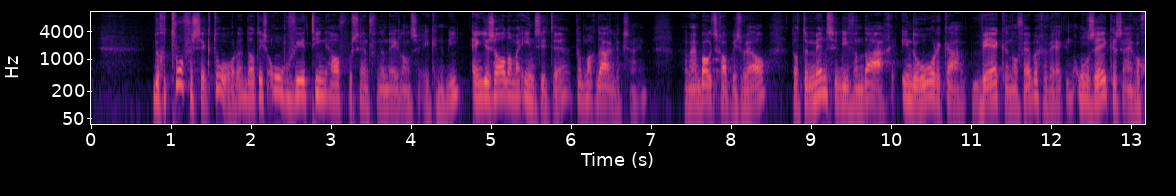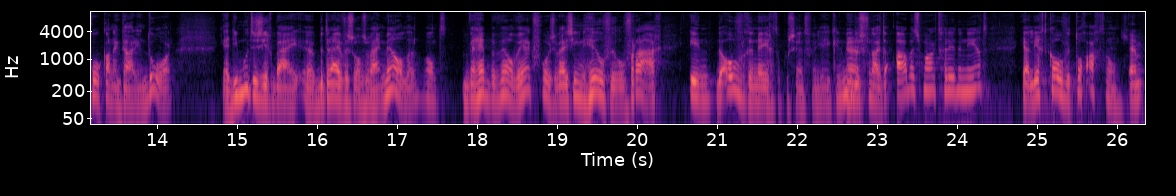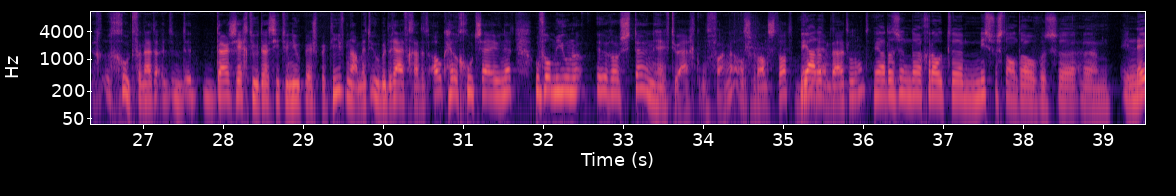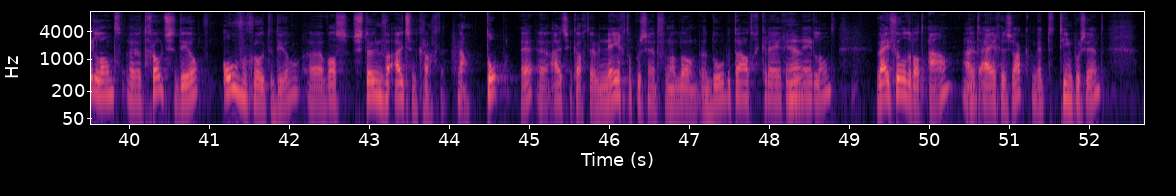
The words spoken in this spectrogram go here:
De getroffen sectoren, dat is ongeveer 10, 11 procent van de Nederlandse economie. En je zal er maar in zitten, hè? dat mag duidelijk zijn. En mijn boodschap is wel dat de mensen die vandaag in de horeca werken of hebben gewerkt... en onzeker zijn van, goh, kan ik daarin door? Ja, die moeten zich bij eh, bedrijven zoals wij melden. Want we hebben wel werk voor ze. Wij zien heel veel vraag in de overige 90 procent van die economie. Ja. Dus vanuit de arbeidsmarkt geredeneerd... Ja, ligt COVID toch achter ons. En goed, vanuit, daar zegt u, daar ziet u nieuw perspectief. Nou, met uw bedrijf gaat het ook heel goed, zei u net. Hoeveel miljoenen euro steun heeft u eigenlijk ontvangen als Randstad, binnen Ja, dat- en buitenland? Ja, dat is een eh, groot eh, misverstand overigens. eh, ehm, in Nederland, het grootste deel, overgrote deel, was steun voor uitzendkrachten. Nou, top. Hè? Uitzendkrachten hebben 90% van hun loon doorbetaald gekregen Ja. in Nederland. Wij vulden dat aan uit eigen zak met 10%.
